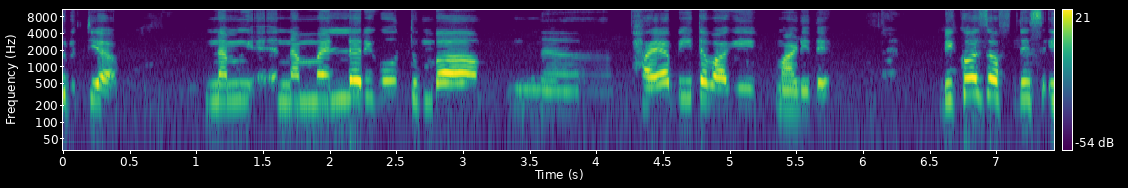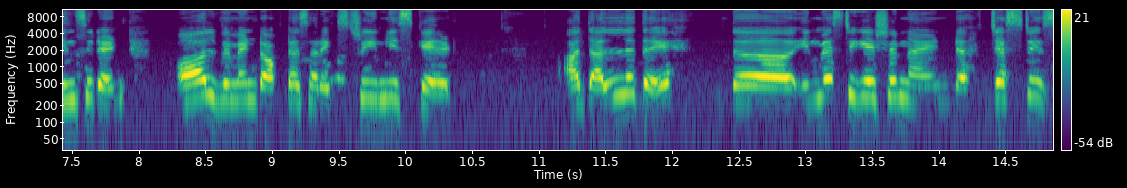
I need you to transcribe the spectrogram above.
ಕೃತ್ಯ ನಮ್ ನಮ್ಮೆಲ್ಲರಿಗೂ ತುಂಬಾ ಭಯಭೀತವಾಗಿ ಮಾಡಿದೆ because of this incident all women doctors are extremely scared ಅದಲ್ಲದೆ the investigation and justice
